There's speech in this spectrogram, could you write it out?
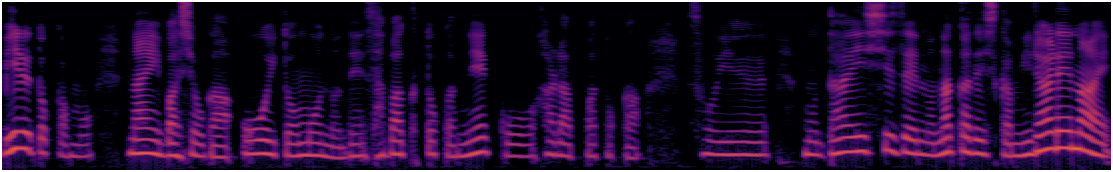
ビルとかもない場所が多いと思うので砂漠とかねこう原っぱとかそういうもう大自然の中でしか見られない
